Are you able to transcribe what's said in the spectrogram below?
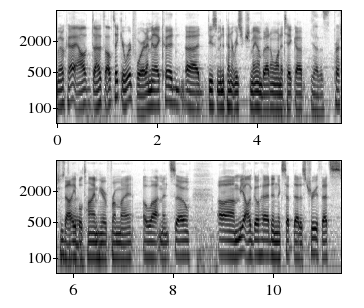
Okay, I'll, I'll I'll take your word for it. I mean, I could uh, do some independent research of my own, but I don't want to take up Yeah, this precious valuable time. time here from my allotment. So, um, yeah, I'll go ahead and accept that as truth. That's,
